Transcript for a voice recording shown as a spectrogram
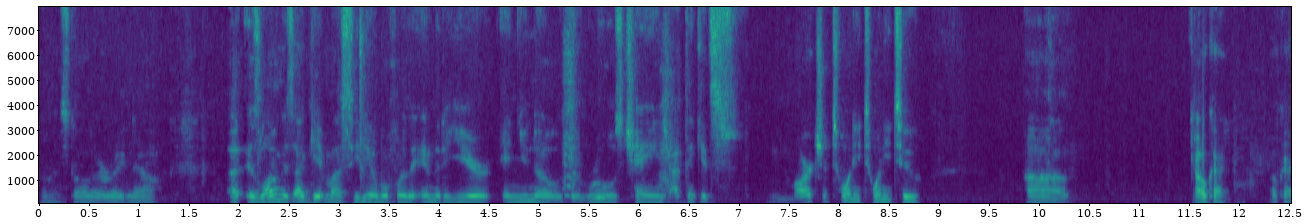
Gonna install that right now. Uh, as long as I get my CDL before the end of the year, and you know the rules change, I think it's March of 2022. Um, okay, okay.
